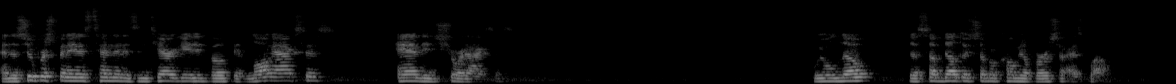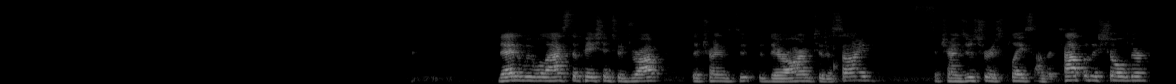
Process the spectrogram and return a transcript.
and the supraspinatus tendon is interrogated both in long axis and in short axis. We will note the subdeltoid subacromial bursa as well. Then we will ask the patient to drop the their arm to the side. The transducer is placed on the top of the shoulder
